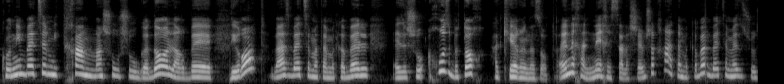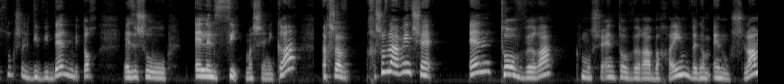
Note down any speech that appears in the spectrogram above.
קונים בעצם מתחם, משהו שהוא גדול, הרבה דירות, ואז בעצם אתה מקבל איזשהו אחוז בתוך הקרן הזאת. אין לך נכס על השם שלך, אתה מקבל בעצם איזשהו סוג של דיבידנד מתוך איזשהו LLC מה שנקרא. עכשיו, חשוב להבין שאין טוב ורע כמו שאין טוב ורע בחיים וגם אין מושלם,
